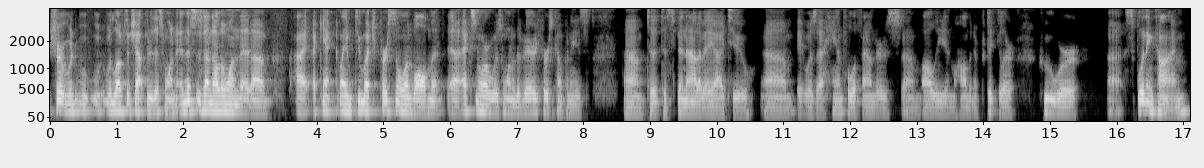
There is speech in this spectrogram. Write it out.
Sure, would would love to chat through this one, and this is another one that um, I, I, can't claim too much personal involvement. Uh, Xnor was one of the very first companies um, to, to spin out of AI2. Um, it was a handful of founders, um, Ali and Muhammad in particular, who were uh, splitting time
